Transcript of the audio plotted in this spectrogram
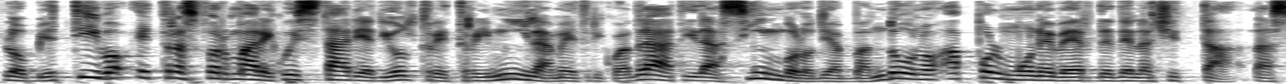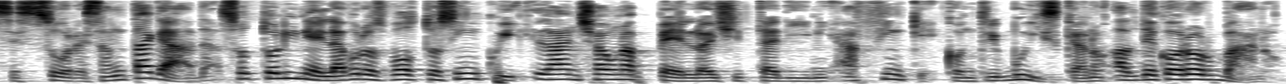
L'obiettivo è trasformare quest'area di oltre 3.000 metri quadrati da simbolo di abbandono a polmone verde della città. L'assessore Santagada sottolinea il lavoro svolto sin qui e lancia un appello ai cittadini affinché contribuiscano al decoro urbano.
